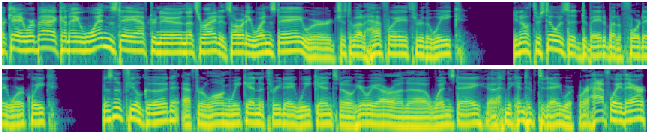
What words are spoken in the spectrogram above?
Okay, we're back on a Wednesday afternoon. That's right. It's already Wednesday. We're just about halfway through the week. You know, if there still was a debate about a four day work week, doesn't it feel good after a long weekend, a three day weekend, to know here we are on uh, Wednesday, uh, the end of today? We're, we're halfway there.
